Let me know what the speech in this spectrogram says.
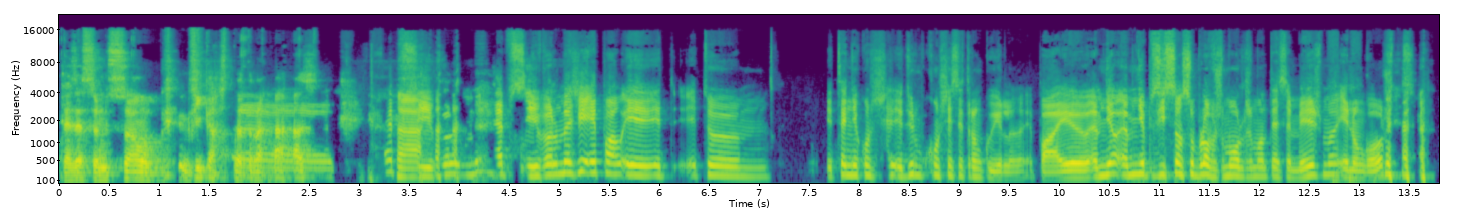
Tens essa noção que ficaste para trás? Eh, é possível, é possível, mas epá, eu, eu, eu, tenho eu durmo com consciência tranquila. Epá, eu- a, minha, a minha posição sobre ovos moles mantém-se a mesma, eu não gosto.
